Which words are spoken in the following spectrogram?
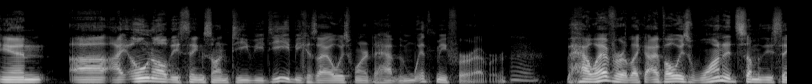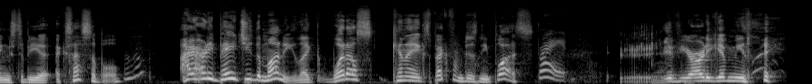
and uh, I own all these things on DVD because I always wanted to have them with me forever. Mm. However, like I've always wanted some of these things to be uh, accessible. Mm-hmm. I already paid you the money. Like, what else can I expect from Disney Plus? Right. If you're already giving me like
